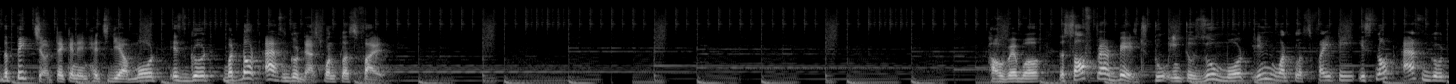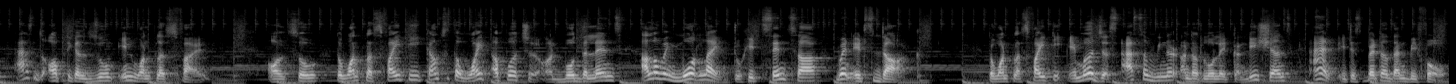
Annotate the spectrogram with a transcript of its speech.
The picture taken in HDR mode is good but not as good as OnePlus 5. However, the software-based 2 into zoom mode in OnePlus 5T is not as good as the optical zoom in OnePlus 5. Also, the OnePlus 5T comes with a wide aperture on both the lens, allowing more light to hit sensor when it's dark. The OnePlus 5T emerges as a winner under low light conditions and it is better than before.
